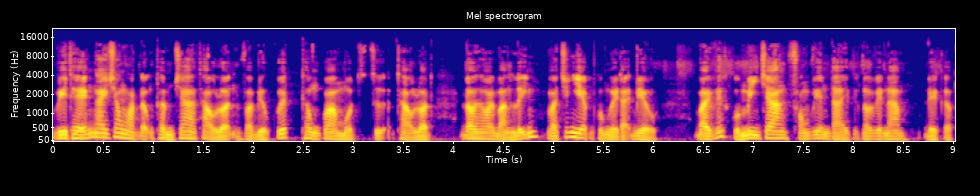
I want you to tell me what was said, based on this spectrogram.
Vì thế, ngay trong hoạt động thẩm tra, thảo luận và biểu quyết thông qua một dự thảo luật đòi hỏi bản lĩnh và trách nhiệm của người đại biểu, Bài viết của Minh Trang, phóng viên Đài Tiếng Nói Việt Nam đề cập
